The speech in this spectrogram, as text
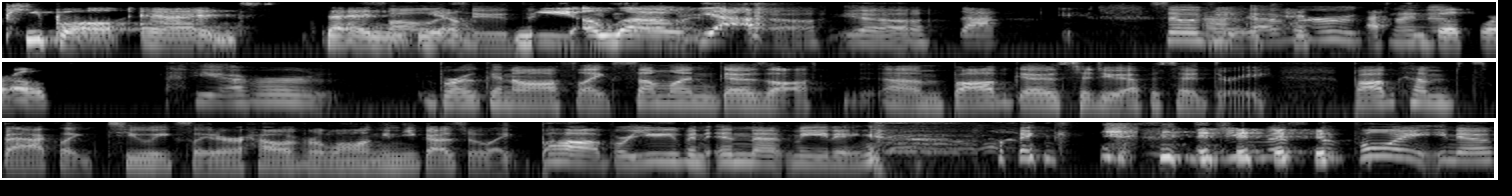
people and then Solitude, you know me alone yeah yeah, yeah. exactly so have you um, ever kind of both worlds have you ever broken off? Like someone goes off. Um, Bob goes to do episode three. Bob comes back like two weeks later, however long, and you guys are like, Bob, were you even in that meeting? like, did you miss the point? You know,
